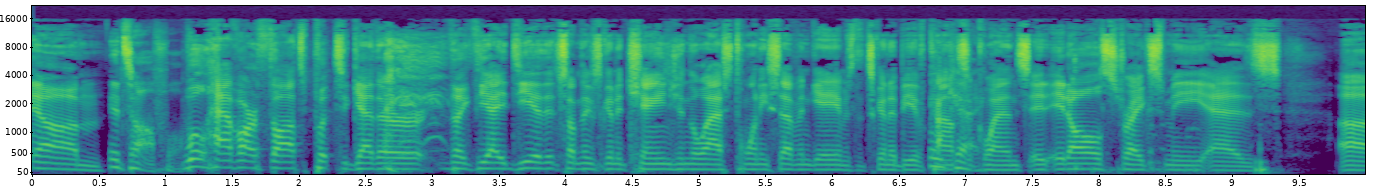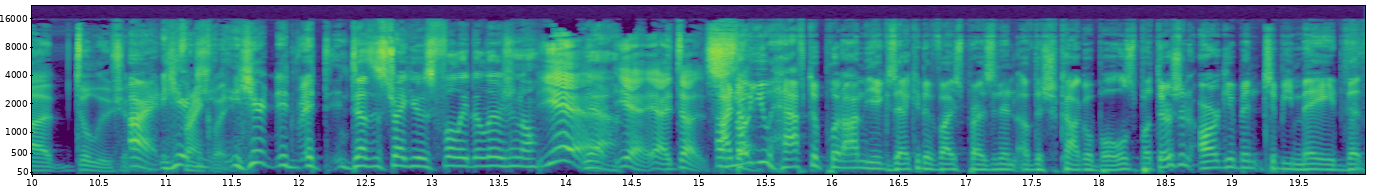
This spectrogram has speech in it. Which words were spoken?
um, it's awful. We'll have our thoughts put together. like the idea that something's going to change in the last 27 games that's going to be of Okay. consequence. It, it all strikes me as uh, delusional. All right, here, frankly. here, it, it, does it strike you as fully delusional? Yeah, yeah, yeah, it does. I know you have to put on the executive vice president of the Chicago Bulls, but there's an argument to be made that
